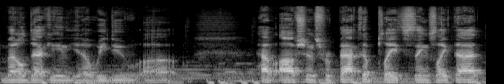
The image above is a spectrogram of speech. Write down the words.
metal decking, you know, we do uh, have options for backup plates, things like that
